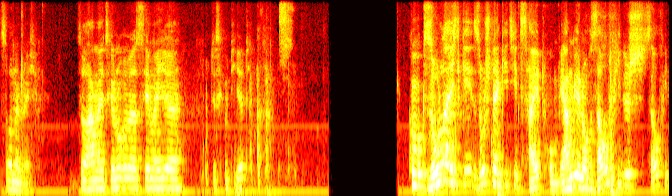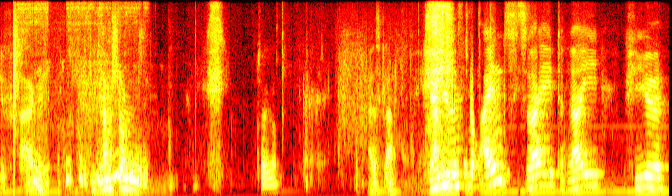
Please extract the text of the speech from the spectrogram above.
So nämlich. So, haben wir jetzt genug über das Thema hier diskutiert? Guck, so leicht geht, so schnell geht die Zeit rum. Wir haben hier noch sau viele, sau viele Fragen. Und haben schon. Entschuldigung. Alles klar. Wir haben hier nämlich noch 1, 2, 3, 4,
